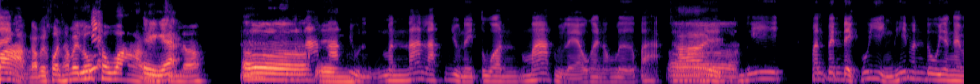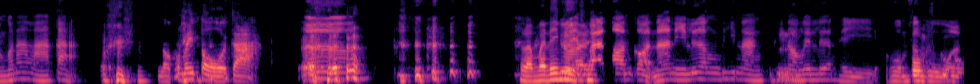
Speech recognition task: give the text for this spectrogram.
ว่างอะเป็นคนทำให้โลกสว่างอจย่างเงี้ริยงๆเนาะ เออคือมันน่ารักจริงอยู่มันน่ารักอยู่ในตัวมากอยู่แล้วไงน้องเลิฟอะใช่เออคนที่มันเป็นเด็กผู้หญิงที่มันดูยังไงมันก็น่ารักอะ เราก็ไม่โตจ้ะ เออ เราไม่ได้คือมีเห็นว่าตอนก่อนหน้านี้เรื่องที่นางที่น้องเล่นเรื่องไอ้โฮมส Home กูล School อะ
